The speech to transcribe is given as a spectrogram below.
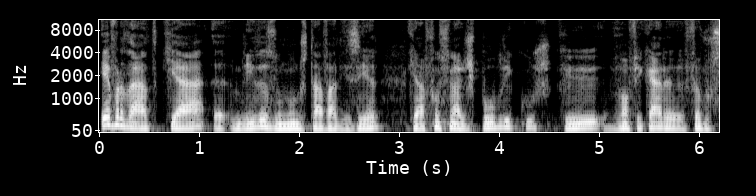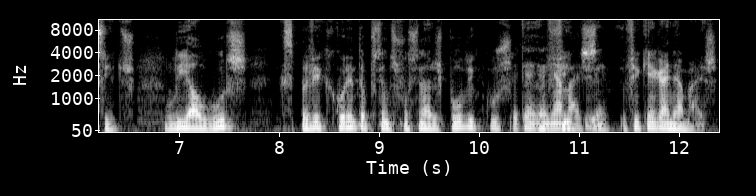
É verdade que há eh, medidas, o Nuno estava a dizer, que há funcionários públicos que vão ficar eh, favorecidos. Li algures que se prevê que 40% dos funcionários públicos fiquem a ganhar fique, mais. Sim. Fiquem a ganhar mais.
